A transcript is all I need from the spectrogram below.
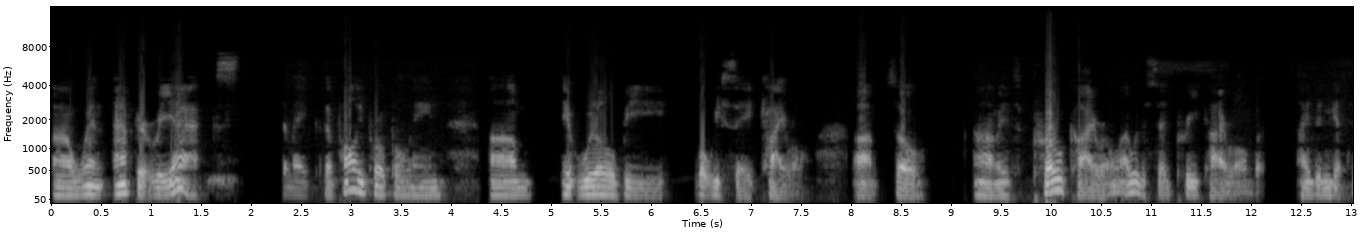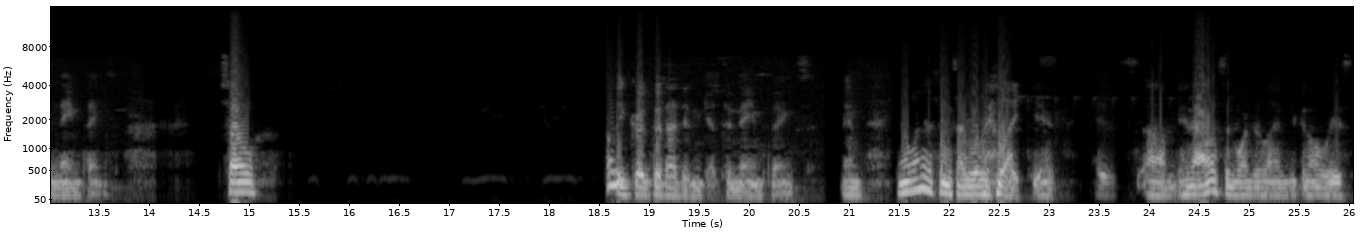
uh, when after it reacts to make the polypropylene, um, it will be what we say chiral. Um, so um, it's prochiral. I would have said prechiral, but I didn't get to name things. So, probably good that I didn't get to name things. And you know, one of the things I really like is, is um, in Alice in Wonderland, you can always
